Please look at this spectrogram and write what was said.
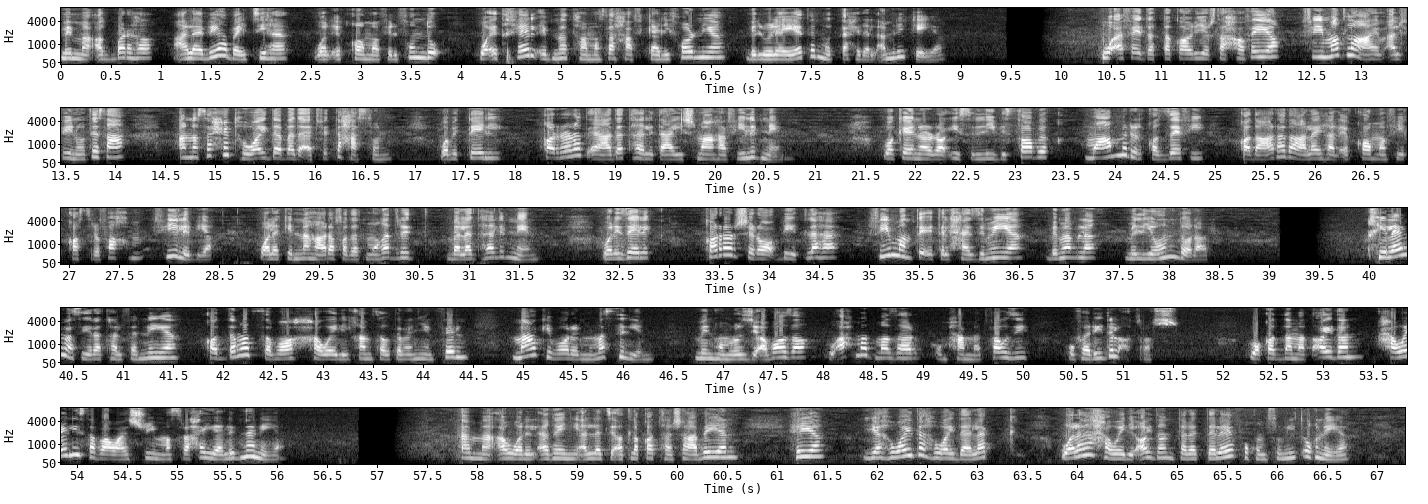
مما أجبرها على بيع بيتها والإقامة في الفندق وإدخال ابنتها مصحة في كاليفورنيا بالولايات المتحدة الأمريكية. وأفادت تقارير صحفية في مطلع عام 2009 أن صحة هويدا بدأت في التحسن وبالتالي قررت إعادتها لتعيش معها في لبنان. وكان الرئيس الليبي السابق معمر القذافي قد عرض عليها الإقامة في قصر فخم في ليبيا ولكنها رفضت مغادرة بلدها لبنان. ولذلك قرر شراء بيت لها في منطقة الحازمية بمبلغ مليون دولار. خلال مسيرتها الفنية قدمت صباح حوالي 85 فيلم مع كبار الممثلين منهم رشدي أباظة وأحمد مظهر ومحمد فوزي وفريد الأطرش. وقدمت أيضا حوالي 27 مسرحية لبنانية. أما أول الأغاني التي أطلقتها شعبيا هي يا هويدا هويدا لك ولها حوالي أيضا 3500 أغنية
